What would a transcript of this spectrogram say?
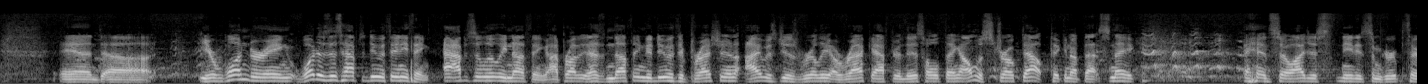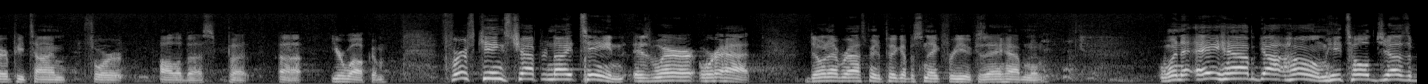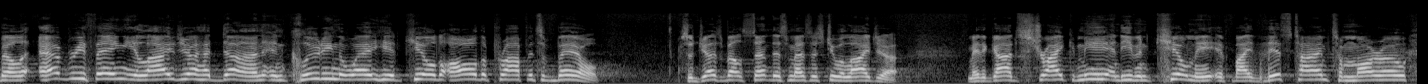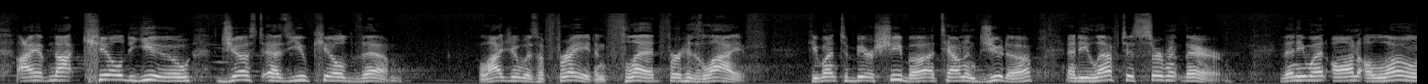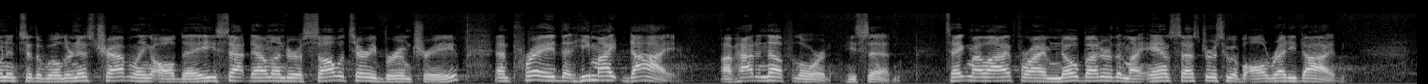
And uh, you're wondering, what does this have to do with anything? Absolutely nothing. I probably has nothing to do with depression. I was just really a wreck after this whole thing. I almost stroked out picking up that snake. and so I just needed some group therapy time for all of us. But uh, you're welcome. First Kings chapter 19 is where we're at. Don't ever ask me to pick up a snake for you because it ain't happening. When Ahab got home, he told Jezebel everything Elijah had done, including the way he had killed all the prophets of Baal. So Jezebel sent this message to Elijah May the gods strike me and even kill me if by this time tomorrow I have not killed you just as you killed them. Elijah was afraid and fled for his life. He went to Beersheba, a town in Judah, and he left his servant there. Then he went on alone into the wilderness, traveling all day. He sat down under a solitary broom tree and prayed that he might die. I've had enough, Lord, he said. Take my life, for I am no better than my ancestors who have already died.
